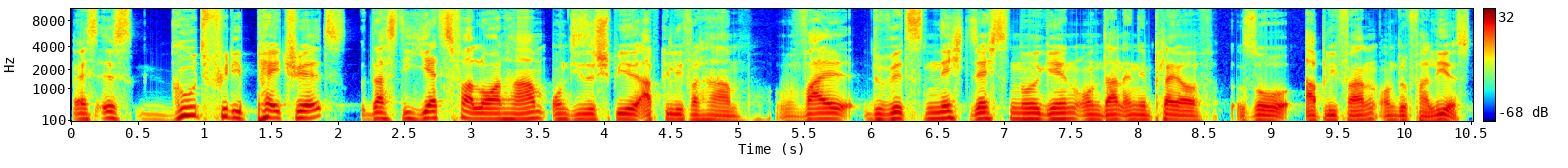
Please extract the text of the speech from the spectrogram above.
Es ist gut für die Patriots, dass die jetzt verloren haben und dieses Spiel abgeliefert haben. Weil du willst nicht 16-0 gehen und dann in den Playoff so abliefern und du verlierst.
